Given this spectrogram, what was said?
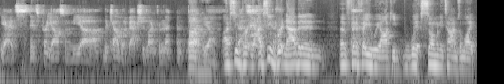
Yeah, it's it's pretty awesome. The uh, the cowboy back should learn from that. Oh yeah, I've seen Brit, I've seen Britton Abbott and and Finifeyu whiff so many times. I'm like,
